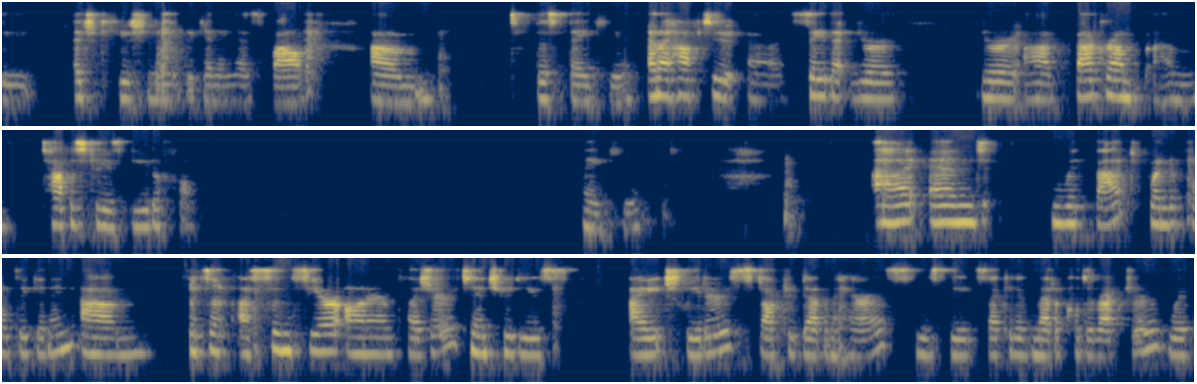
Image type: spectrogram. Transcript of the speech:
the education in the beginning as well. Um, this thank you. And I have to uh, say that your, your uh, background um, tapestry is beautiful. Thank you. Uh, and with that wonderful beginning, um, it's a, a, sincere honor and pleasure to introduce IH leaders, Dr. Devin Harris, who's the Executive Medical Director with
